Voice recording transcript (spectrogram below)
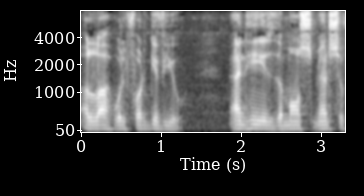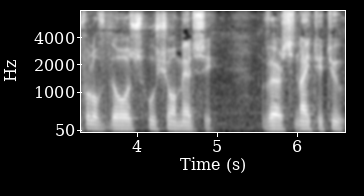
Allah will forgive you, and He is the most merciful of those who show mercy. verse 92.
